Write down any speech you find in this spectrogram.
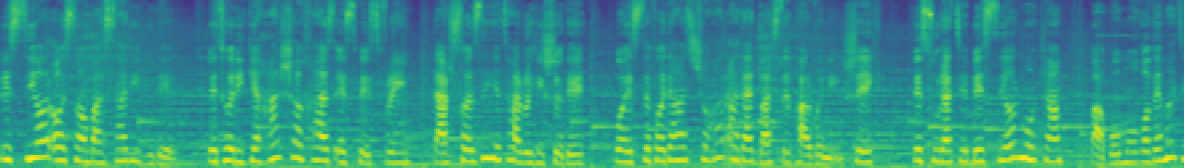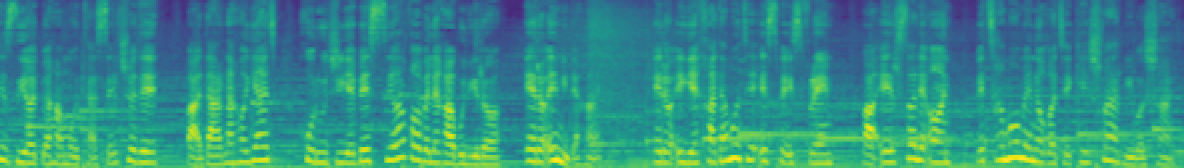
بسیار آسان و سریع بوده به طوری که هر شاخه از space frame در سازه طراحی شده با استفاده از چهار عدد بست پروانه شکل به صورت بسیار محکم و با مقاومت زیاد به هم متصل شده و در نهایت خروجی بسیار قابل قبولی را ارائه می دهند. ارائه خدمات space frame و ارسال آن به تمام نقاط کشور می باشد.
